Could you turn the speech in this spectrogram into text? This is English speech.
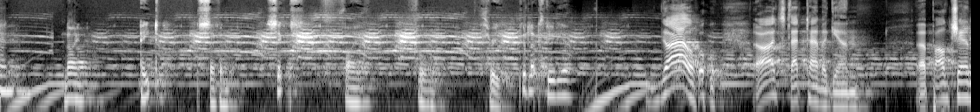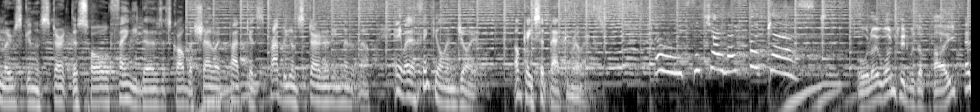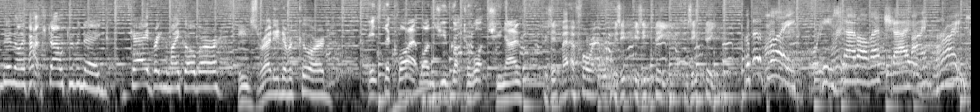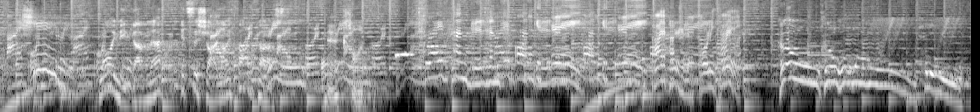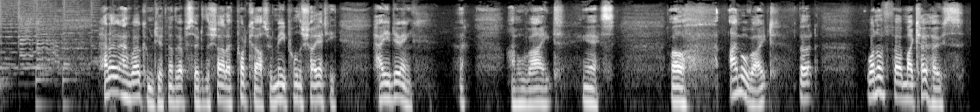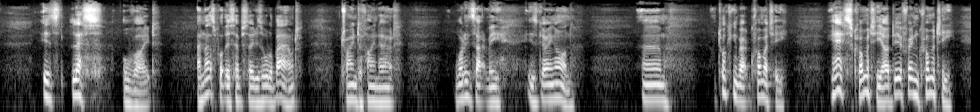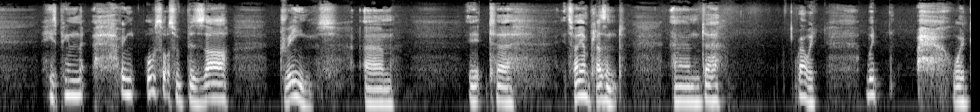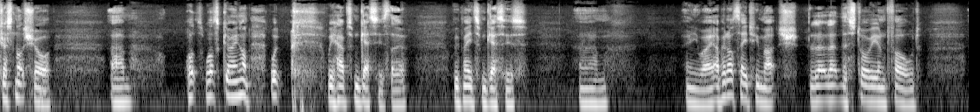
Ten, nine, eight, seven, six, five, four, three. Good luck, studio. Oh, oh it's that time again. Uh, Paul Chandler's gonna start this whole thing he does. It's called the Shy Life Podcast. It's probably gonna start any minute now. Anyway, I think you'll enjoy it. Okay, sit back and relax. All I wanted was a pie, and then I hatched out of an egg. Okay, bring the mic over. He's ready to record. It's the quiet ones you've got to watch, you know. Is it metaphorical? Is it is it deep? Is it deep? Boy, he's got all that Shy Life right. I Blimey, Governor, it's the Shy Life Podcast. Excellent. 543. 543. Hello and welcome to another episode of the Shy Life Podcast with me, Paul the Shy Yeti. How are you doing? I'm all right. Yes. Well, I'm all right, but one of uh, my co-hosts is less all right, and that's what this episode is all about. Trying to find out what exactly is going on. Um, I'm talking about Cromitty. Yes, Cromitty, our dear friend Cromitty. He's been having all sorts of bizarre dreams. Um, it uh, it's very unpleasant, and uh, well, we we we're just not sure um, what's what's going on. We, we have some guesses though. We've made some guesses. Um, anyway, I better not say too much. Let, let the story unfold.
